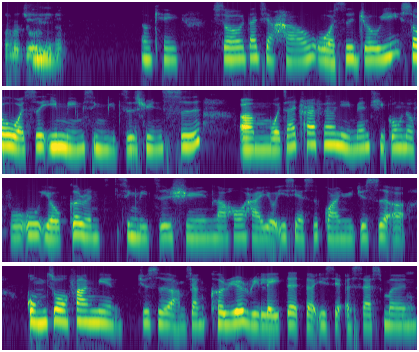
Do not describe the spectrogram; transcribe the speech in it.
那么 Joey 呢？OK，So 大家好，我是 Joey，So 我是一名心理咨询师。嗯，我在 Travel 里面提供的服务有个人心理咨询，然后还有一些是关于就是呃工作方面，就是好像 career related 的一些 assessment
